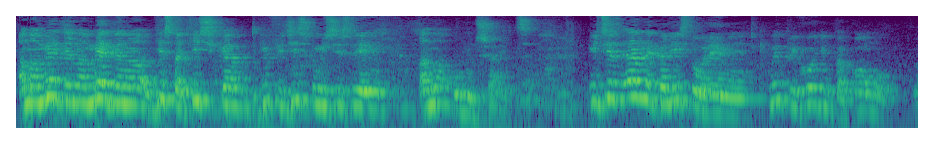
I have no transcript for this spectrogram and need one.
Оно медленно, медленно, где статистика, где в физическом исчислении, оно уменьшается. И через энное количество времени мы приходим к такому, э,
